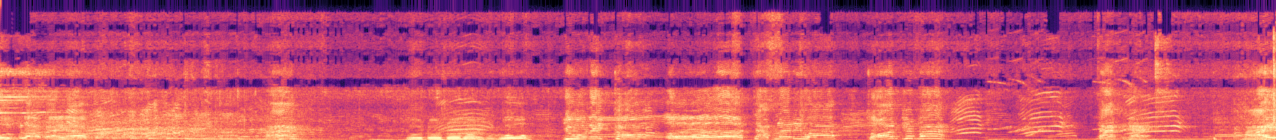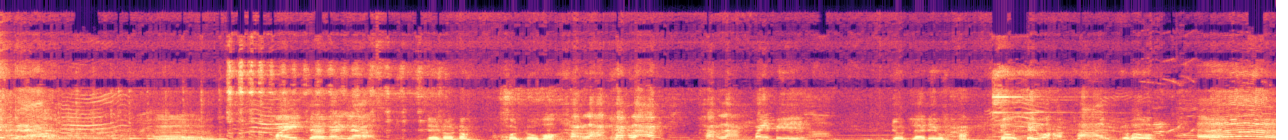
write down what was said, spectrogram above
ฝึกเราหน่อยครับฮะดูดูดูดูคุณครูอยู่ในกอง เออ จับเลยดีกว่าสอนขึ้นมา นั่นไง หายอีกแล้ว เออ ไม่เจอกันอีกแล้ว เดี๋ยวหนูๆคุณหนูบอกข้างหลังข้างหลัง ข้างหลังไม่มี หยุดเลยดีกว่า ดูที่หวางขาครูเออ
